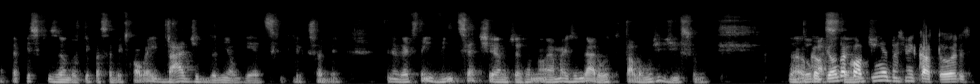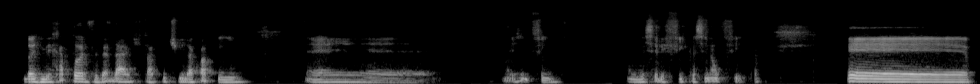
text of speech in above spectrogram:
Até pesquisando aqui para saber qual é a idade do Daniel Guedes, que eu queria saber. O Daniel Guedes tem 27 anos, já não é mais um garoto, está longe disso. Né? É, o campeão bastante. da Copinha 2014. 2014, é verdade, está com o time da Copinha. É... Mas, enfim, Vamos ver se ele fica, se não fica. É... O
